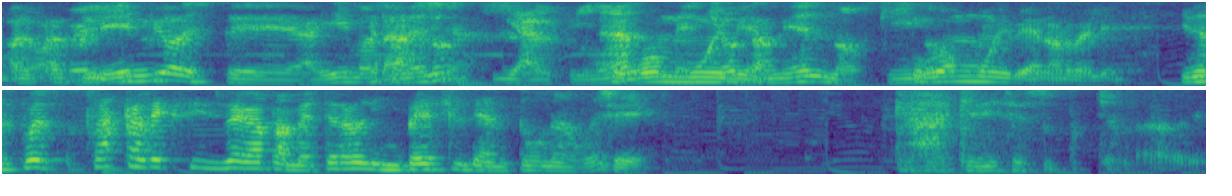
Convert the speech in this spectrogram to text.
No, al, principio, este, ahí más Gracias. o menos, y al final Jugó muy bien. también los kilos. jugó muy bien Orbelín. Y después saca a Alexis Vega para meter al imbécil de Antuna, güey. Sí. Ay, ¿qué dice su pucha madre?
